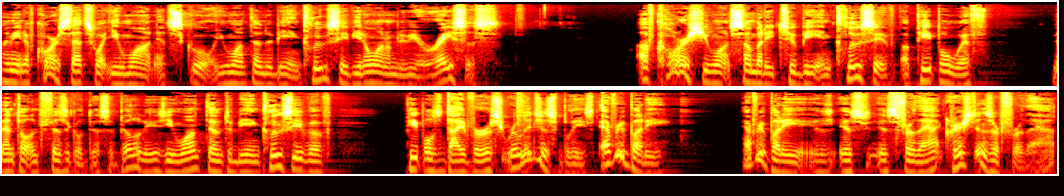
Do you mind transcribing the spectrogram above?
I mean, of course, that's what you want at school. You want them to be inclusive. You don't want them to be racist. Of course, you want somebody to be inclusive of people with mental and physical disabilities. You want them to be inclusive of people's diverse religious beliefs. Everybody, everybody is, is, is for that. Christians are for that.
